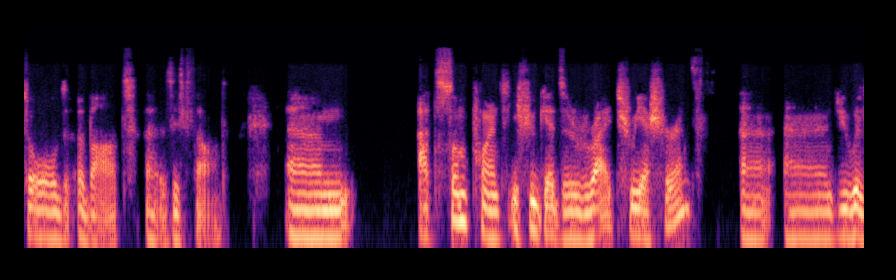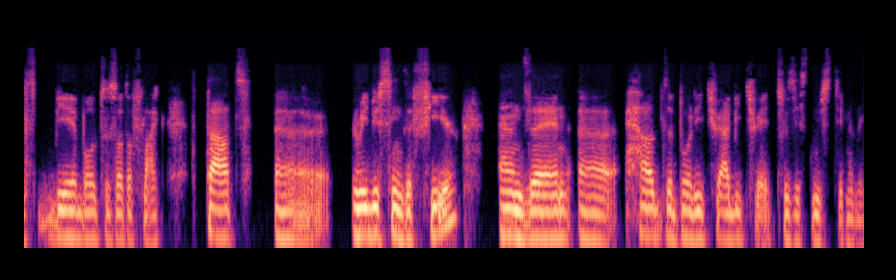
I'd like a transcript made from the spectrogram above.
told about uh, this sound um, at some point, if you get the right reassurance, uh, and you will be able to sort of like start uh, reducing the fear and then uh, help the body to habituate to this new stimuli.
